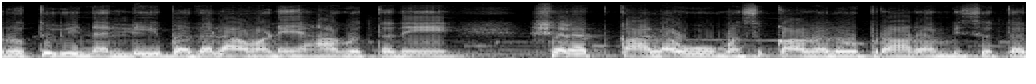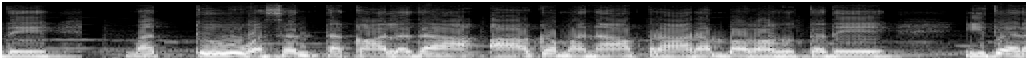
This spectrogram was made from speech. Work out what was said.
ಋತುವಿನಲ್ಲಿ ಬದಲಾವಣೆ ಆಗುತ್ತದೆ. ಶರತ್ಕಾಲವು ಮಸುಕಾಗಲು ಪ್ರಾರಂಭಿಸುತ್ತದೆ ಮತ್ತು ವಸಂತ ಕಾಲದ ಆಗಮನ ಪ್ರಾರಂಭವಾಗುತ್ತದೆ. ಇದರ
